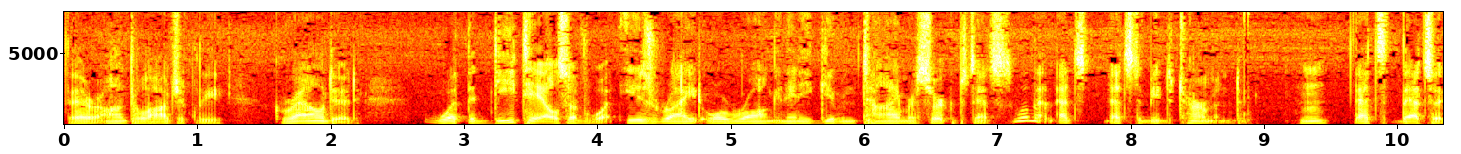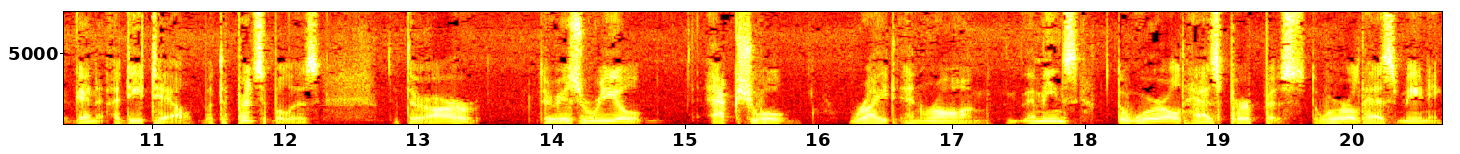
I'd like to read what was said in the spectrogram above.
That are ontologically grounded what the details of what is right or wrong in any given time or circumstance, well, that, that's that's to be determined. Hmm? That's that's again a detail, but the principle is that there are there is real, actual right and wrong. That means The world has purpose. The world has meaning.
